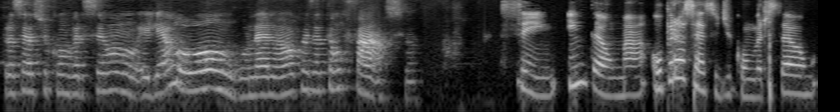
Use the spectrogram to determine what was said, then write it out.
processo de conversão, ele é longo, né? Não é uma coisa tão fácil. Sim, então, Ma, o processo de conversão,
